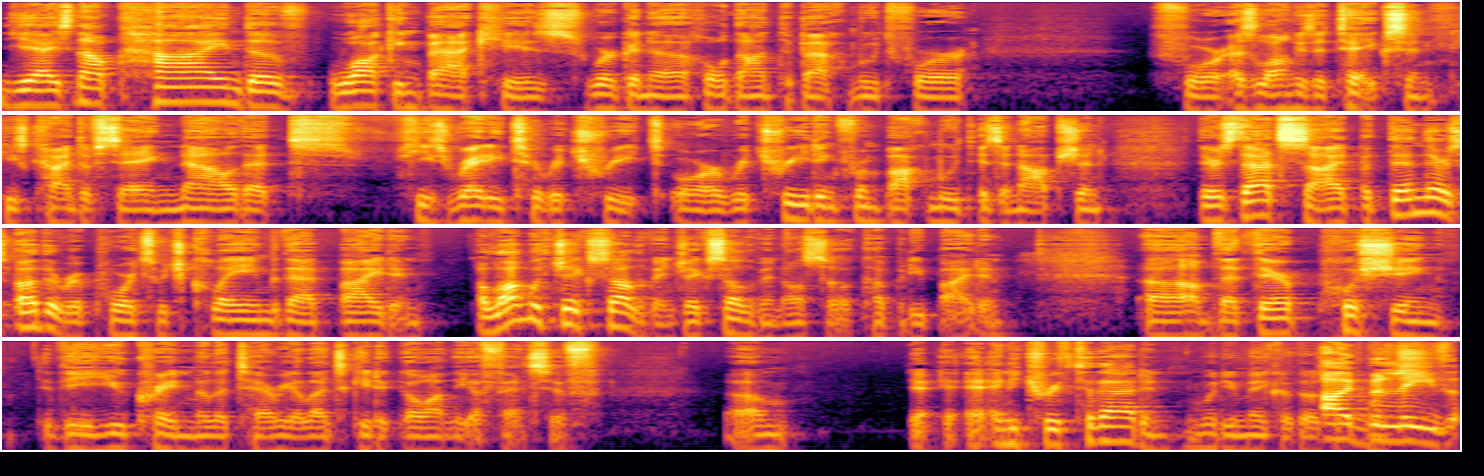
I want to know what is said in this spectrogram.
yeah he's now kind of walking back his we're going to hold on to Bakhmut for for as long as it takes, and he's kind of saying now that he's ready to retreat or retreating from Bakhmut is an option. There's that side, but then there's other reports which claim that Biden along with Jake Sullivan. Jake Sullivan also accompanied Biden. Um, that they're pushing the Ukraine military, Zelensky, to go on the offensive. Um, any truth to that, and what do you make of those? I believe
